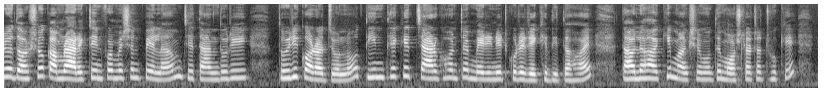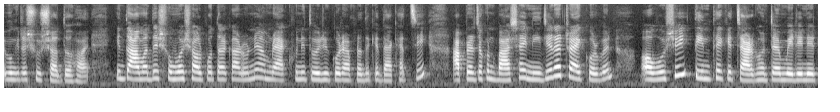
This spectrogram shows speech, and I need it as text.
প্রিয় দর্শক আমরা আরেকটা ইনফরমেশন পেলাম যে তান্দুরি তৈরি করার জন্য তিন থেকে চার ঘণ্টা মেরিনেট করে রেখে দিতে হয়। তাহলে হয় কি মাংসের মধ্যে মশলাটা ঢুকে এবং এটা সুস্বাদু হয়। কিন্তু আমাদের সময় স্বল্পতার কারণে আমরা এখনই তৈরি করে আপনাদেরকে দেখাচ্ছি। আপনারা যখন বাসায় নিজেরা ট্রাই করবেন অবশ্যই তিন থেকে চার ঘণ্টা মেরিনেট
